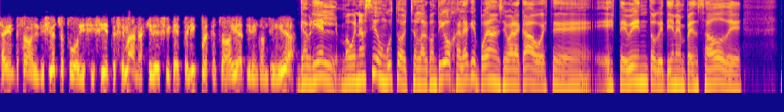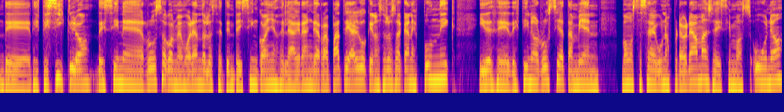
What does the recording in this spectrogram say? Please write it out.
ya había empezado en el 18, estuvo 17 semanas. Quiere decir que hay películas que todavía tienen continuidad. Gabriel, bueno, ha sido un gusto charlar contigo. Ojalá que puedan llevar a cabo este, este evento que tienen pensado de de, este ciclo de cine ruso conmemorando los 75 años de la Gran Guerra Patria, algo que nosotros acá en Sputnik y desde Destino Rusia también vamos a hacer algunos programas, ya hicimos uno,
